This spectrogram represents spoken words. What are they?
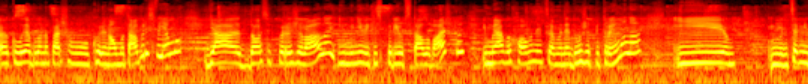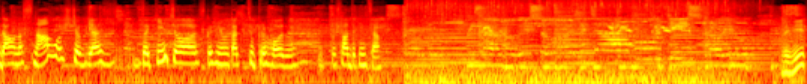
е, коли я була на першому корінному таборі своєму, я досить переживала, і мені в якийсь період стало важко, і моя виховниця мене дуже підтримала. І це мені дало наснагу, щоб я закінчила, скажімо так, цю пригоду, пройшла до кінця. Привіт,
